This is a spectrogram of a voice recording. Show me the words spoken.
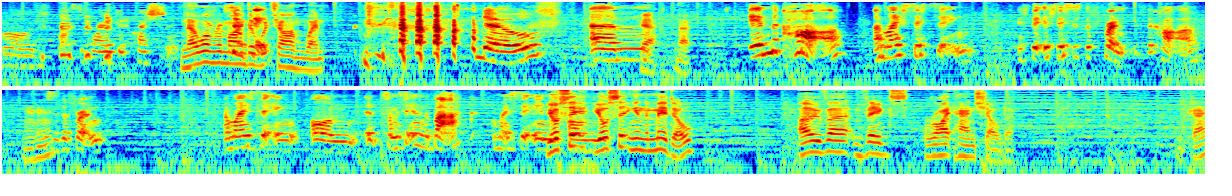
God. That's a very good question. No one reminded which arm went. No. Um. Yeah, no. In the car, am I sitting? If, the, if this is the front of the car, hmm this is the front. Am I sitting on? So I'm sitting in the back. Am I sitting? You're sitting. on- You're sitting in the middle, over Vig's right hand shoulder. Okay.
